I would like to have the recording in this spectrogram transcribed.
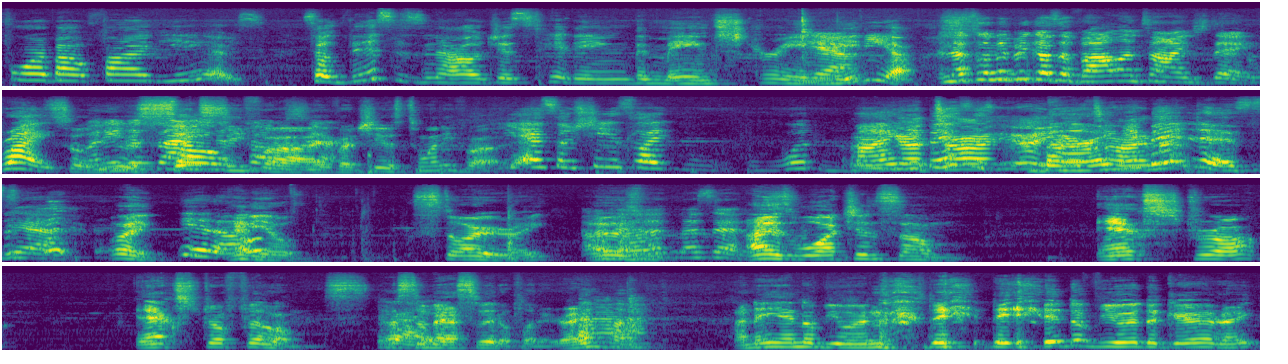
for about five years. So this is now just hitting the mainstream Yeah. media. And that's only because of Valentine's Day. Right. So When he was decided to 65, but she was 25. Yeah, so she's like, what, mind your got time- business. yeah, you mind your business. Yeah. Like, You know? anyhow, story, right? I was let- let's end. I was watching some extra extra films. That's the best way to put it, right? Uh-huh. And they interviewing they they interviewing the girl, right?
